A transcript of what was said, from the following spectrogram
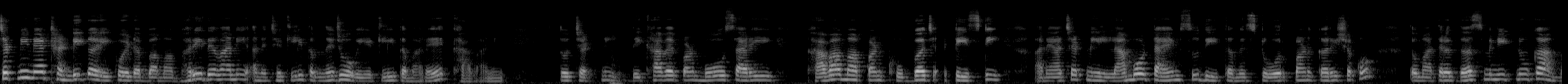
ચટણીને ઠંડી કરી કોઈ ડબ્બામાં ભરી દેવાની અને જેટલી તમને જોવી એટલી તમારે ખાવાની. તો ચટણી દેખાવે પણ બહુ સારી ખાવામાં પણ ખૂબ જ ટેસ્ટી અને આ ચટણી લાંબો ટાઈમ સુધી તમે સ્ટોર પણ કરી શકો. તો માત્ર દસ મિનિટનું કામ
